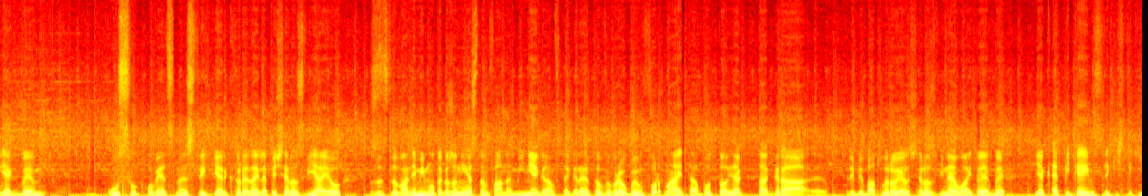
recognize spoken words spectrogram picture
jakby usług powiedzmy, z tych gier, które najlepiej się rozwijają, zdecydowanie mimo tego, że nie jestem fanem i nie gram w tę grę, to wybrałbym Fortnite'a, bo to jak ta gra e, w trybie Battle Royale się rozwinęła i to jakby jak Epic Games w jakiś taki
